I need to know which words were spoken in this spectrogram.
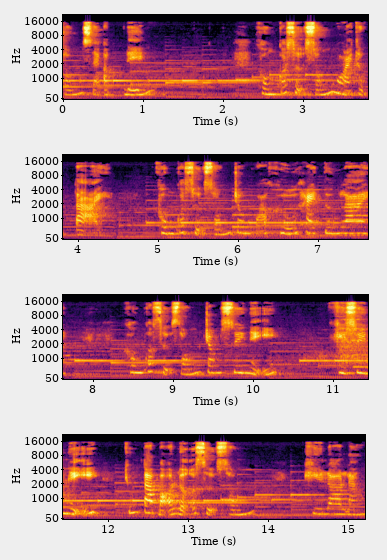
sống sẽ ập đến. Không có sự sống ngoài thực tại không có sự sống trong quá khứ hay tương lai, không có sự sống trong suy nghĩ. Khi suy nghĩ, chúng ta bỏ lỡ sự sống. Khi lo lắng,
